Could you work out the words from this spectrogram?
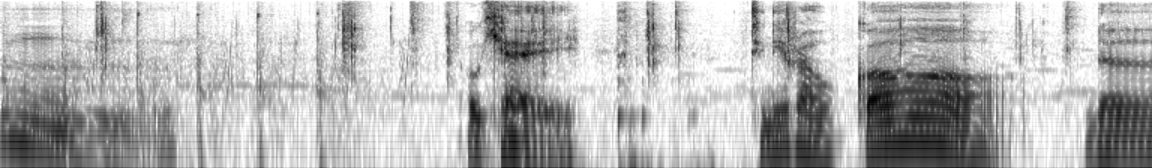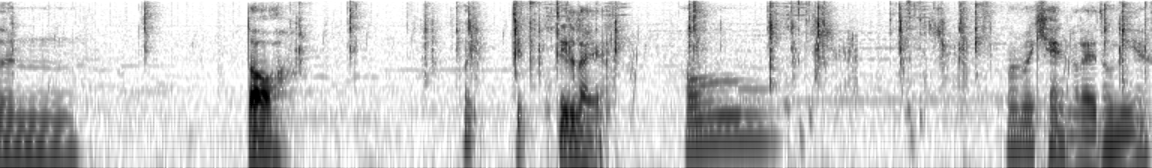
อืมโอเค ทีนี้เราก็เดินต่อ เฮ้ยติดติดอะไรอะ อ๋อ มันไม่แข่งอะไรตรงนี้อะ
